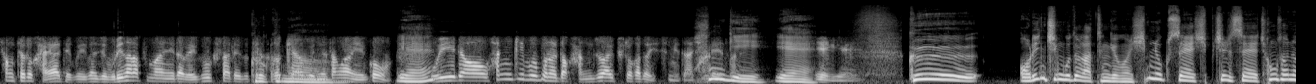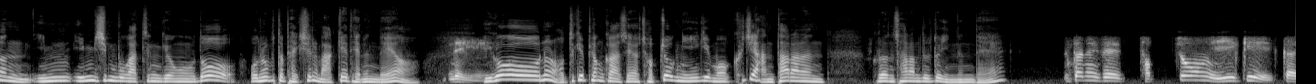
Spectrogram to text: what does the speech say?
형태로 가야 되고 이건 이제 우리나라뿐만 아니라 외국 사례도 다 그렇게. 하고 있는 상황이고 예. 오히려 환기 부분을 더 강조할 필요가 더 있습니다. 실내에서. 환기. 예. 예, 예. 그 어린 친구들 같은 경우는 16세, 17세 청소년 임, 임신부 같은 경우도 오늘부터 백신을 맞게 되는데요. 네, 예. 이거는 어떻게 평가하세요? 접종 이익이 뭐 크지 않다라는 그런 사람들도 있는데. 일단은 이제 접 종 이익이 그러니까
